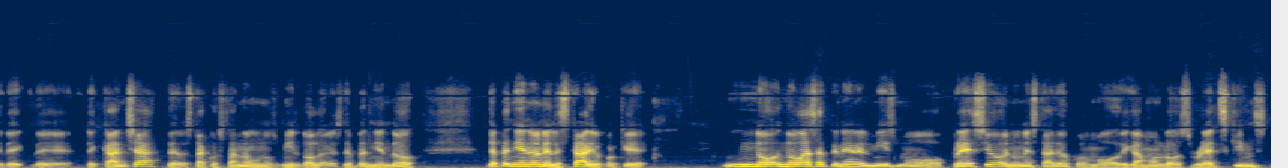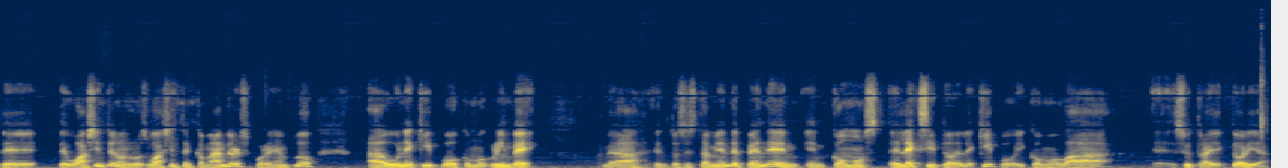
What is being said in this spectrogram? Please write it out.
de- de- de cancha te está costando unos mil dólares, dependiendo, dependiendo en el estadio, porque no, no vas a tener el mismo precio en un estadio como, digamos, los Redskins de, de Washington o los Washington Commanders, por ejemplo, a un equipo como Green Bay. ¿verdad? Entonces también depende en, en cómo el éxito del equipo y cómo va eh, su trayectoria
